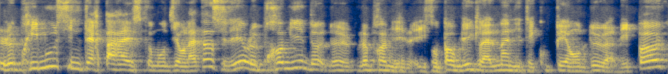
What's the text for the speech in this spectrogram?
le primus inter pares, comme on dit en latin, c'est-à-dire le premier de, le premier. Il faut pas oublier que l'Allemagne était coupée en deux à l'époque.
